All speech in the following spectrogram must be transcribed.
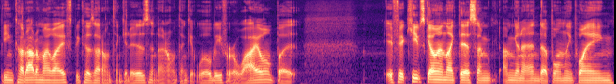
being cut out of my life because I don't think it is and I don't think it will be for a while, but if it keeps going like this, I'm I'm to end up only playing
